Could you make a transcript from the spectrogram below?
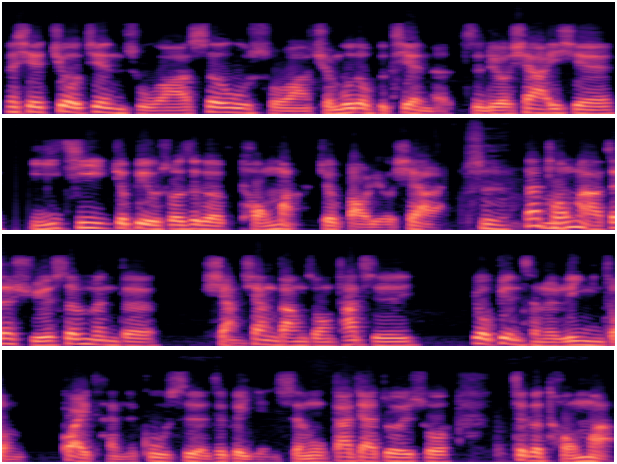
那些旧建筑啊、社务所啊，全部都不见了，只留下一些遗迹，就比如说这个铜马就保留下来。是，但铜马在学生们的想象当中，它其实又变成了另一种怪谈的故事的这个衍生物，大家就会说这个铜马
